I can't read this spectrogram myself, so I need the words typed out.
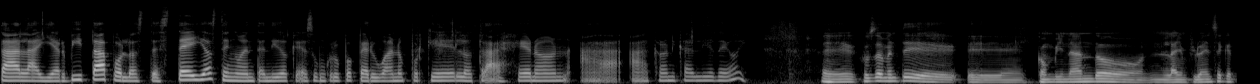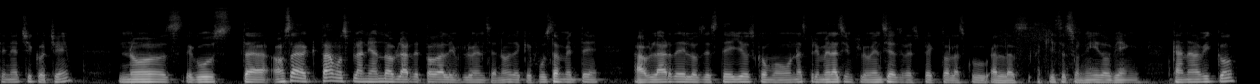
la Hierbita por los Destellos. Tengo entendido que es un grupo peruano porque lo trajeron a, a Crónica del día de hoy. Eh, justamente eh, combinando la influencia que tenía Chicoche, nos gusta, o sea, estábamos planeando hablar de toda la influencia, ¿no? De que justamente hablar de los destellos como unas primeras influencias respecto a las, a las aquí este sonido bien canábico,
